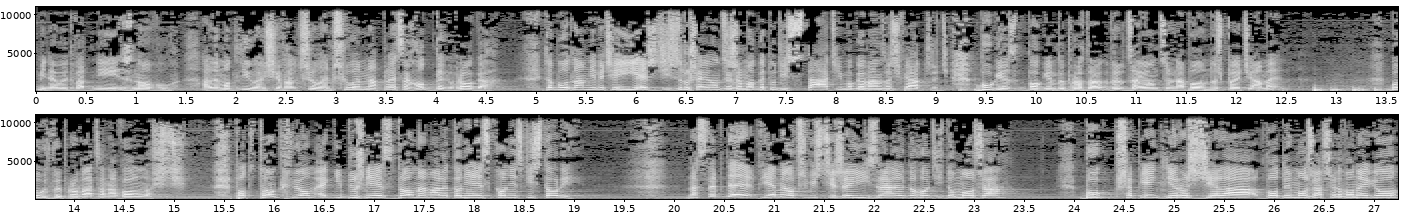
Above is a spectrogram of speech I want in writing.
Minęły dwa dni znowu, ale modliłem się, walczyłem, czułem na plecach oddech wroga. To było dla mnie, wiecie, jeździć wzruszające, że mogę tu dziś stać i mogę wam zaświadczyć. Bóg jest Bogiem wyprowadzającym na wolność. Powiecie amen. Bóg wyprowadza na wolność. Pod tą krwią Egipt już nie jest domem, ale to nie jest koniec historii. Następne wiemy oczywiście, że Izrael dochodzi do morza. Bóg przepięknie rozdziela wody Morza Czerwonego,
